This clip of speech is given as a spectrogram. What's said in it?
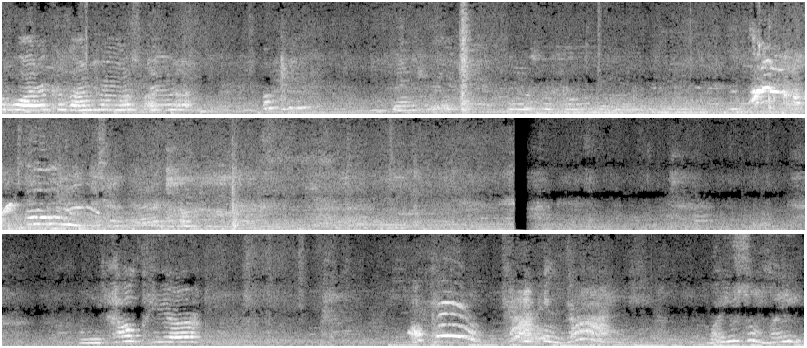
water because I'm homeless, dude. Okay. Thank you. I need help here. Okay, I'm coming, guys. Why are you so late?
